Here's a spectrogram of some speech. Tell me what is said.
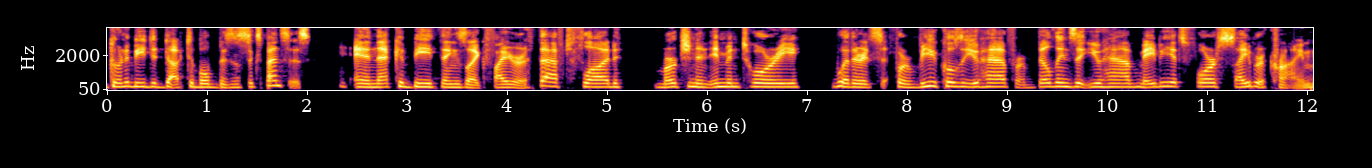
going to be deductible business expenses. And that could be things like fire or theft, flood, merchant and inventory, whether it's for vehicles that you have, for buildings that you have, maybe it's for cybercrime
